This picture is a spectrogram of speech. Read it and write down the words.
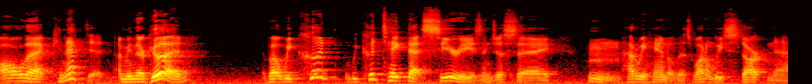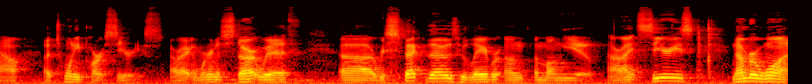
all that connected. I mean, they're good, but we could we could take that series and just say, hmm, how do we handle this? Why don't we start now a 20 part series? All right, and we're going to start with uh, respect those who labor un- among you. All right, series number one.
